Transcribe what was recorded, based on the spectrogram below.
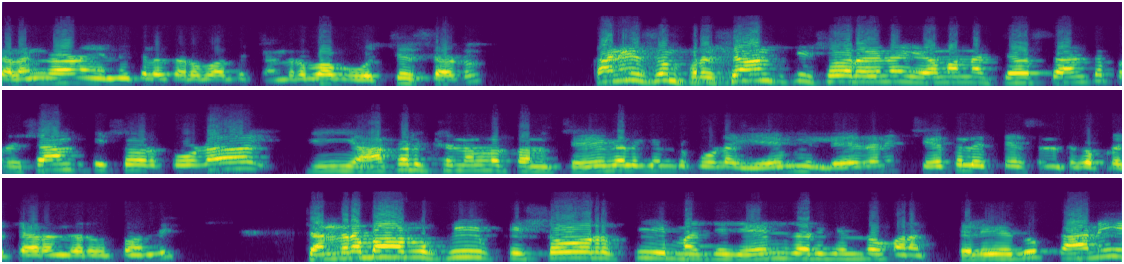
తెలంగాణ ఎన్నికల తర్వాత చంద్రబాబు వచ్చేసాడు కనీసం ప్రశాంత్ కిషోర్ అయినా ఏమన్నా చేస్తా అంటే ప్రశాంత్ కిషోర్ కూడా ఈ ఆఖరి క్షణంలో తను చేయగలిగింది కూడా ఏమీ లేదని చేతులు ఎత్తేసినట్టుగా ప్రచారం జరుగుతోంది. చంద్రబాబుకి కిషోర్కి మధ్య ఏం జరిగిందో మనకు తెలియదు. కానీ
